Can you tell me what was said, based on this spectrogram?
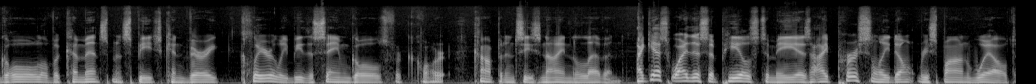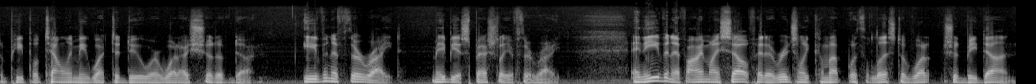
goal of a commencement speech can very clearly be the same goals for competencies 9 and 11. I guess why this appeals to me is I personally don't respond well to people telling me what to do or what I should have done, even if they're right, maybe especially if they're right, and even if I myself had originally come up with a list of what should be done.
